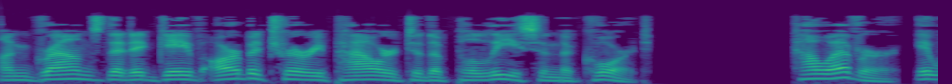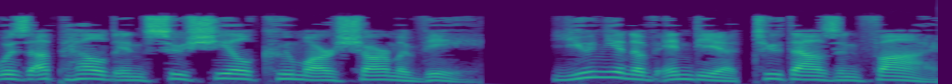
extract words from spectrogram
on grounds that it gave arbitrary power to the police and the court. However, it was upheld in Sushil Kumar Sharma v. Union of India 2005.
